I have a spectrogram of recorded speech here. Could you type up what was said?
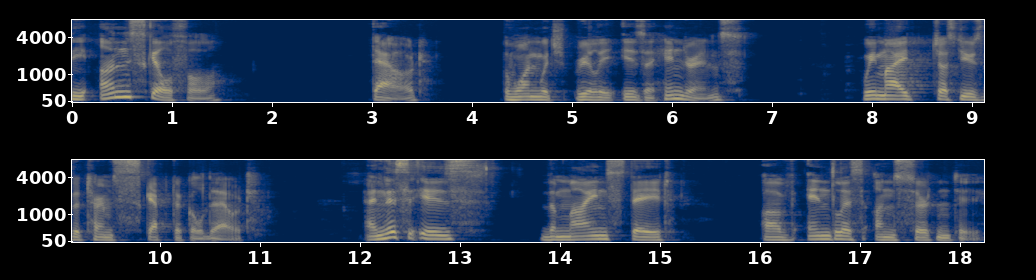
The unskillful doubt, the one which really is a hindrance, we might just use the term skeptical doubt. And this is the mind state of endless uncertainty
